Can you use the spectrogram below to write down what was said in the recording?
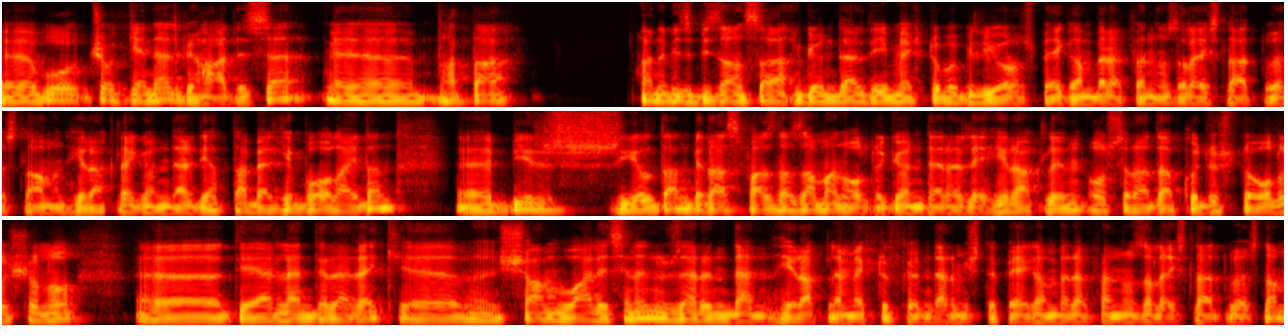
E, bu çok genel bir hadise. E, hatta Hani biz Bizans'a gönderdiği mektubu biliyoruz. Peygamber Efendimiz Aleyhisselatü Vesselam'ın Hirak'le gönderdiği. Hatta belki bu olaydan e, bir yıldan biraz fazla zaman oldu göndereli. Hirak'ın o sırada Kudüs'te oluşunu değerlendirerek e, Şam valisinin üzerinden Hirak'le mektup göndermişti. Peygamber Efendimiz Aleyhisselatü Vesselam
